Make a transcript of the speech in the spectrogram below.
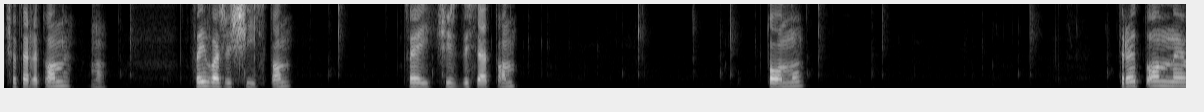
4 тонни. Ну. Цей важить 6 тонн. Цей 60 тонн. Тонну. 3 тонни.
